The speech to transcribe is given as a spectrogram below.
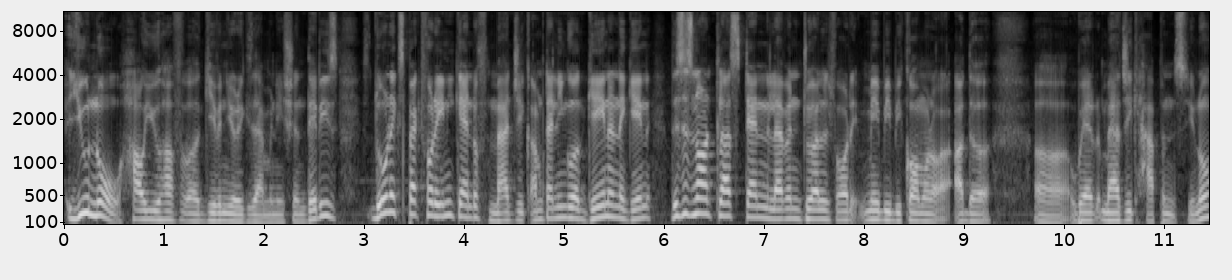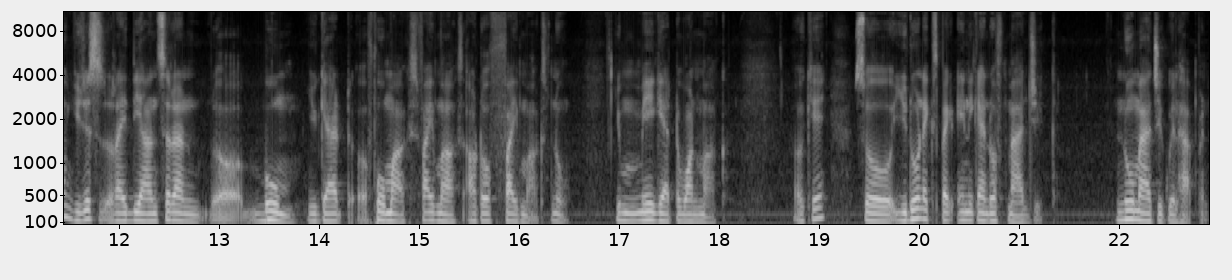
you know how you have uh, given your examination there is don't expect for any kind of magic i'm telling you again and again this is not class 10 11 12 or maybe become or other uh, where magic happens you know you just write the answer and uh, boom you get uh, 4 marks 5 marks out of 5 marks no you may get 1 mark okay so you don't expect any kind of magic no magic will happen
